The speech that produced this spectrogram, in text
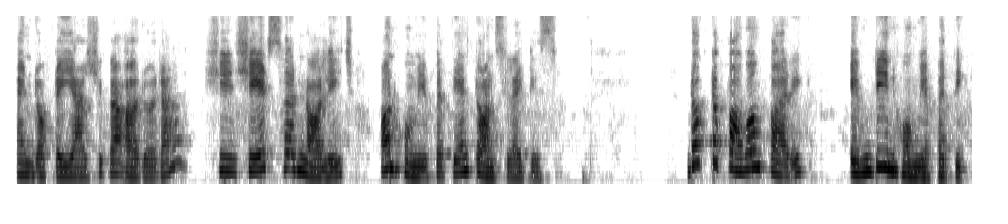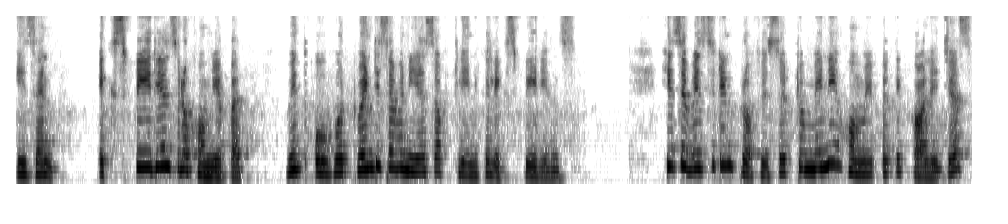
and Dr. Yashika Arora, she shares her knowledge on homeopathy and tonsillitis. Dr. Pawan Pareek, MD in homeopathy, is an experienced homeopath with over 27 years of clinical experience. He is a visiting professor to many homeopathic colleges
